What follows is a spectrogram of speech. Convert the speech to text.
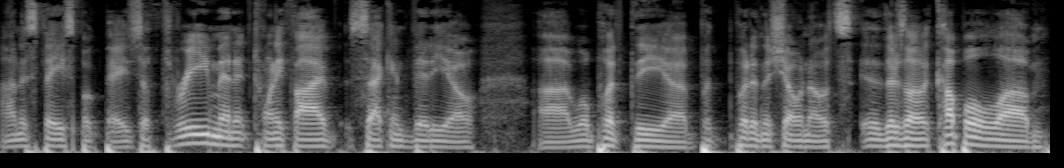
on his Facebook page. A three minute, twenty five second video. Uh, we'll put the uh, put put in the show notes. Uh, There's a couple um,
